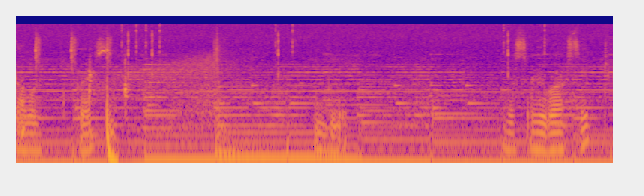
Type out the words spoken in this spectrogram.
double press. Blue. Just reverse it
